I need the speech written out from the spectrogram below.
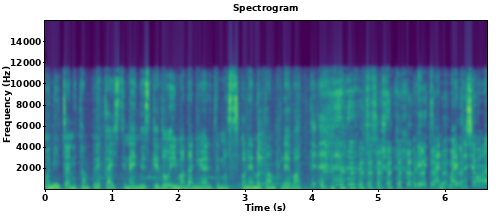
お兄ちゃんにタンプレ返してないんですけど未だに言われてます。俺のタンプレはって。お兄ちゃんに毎年もら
